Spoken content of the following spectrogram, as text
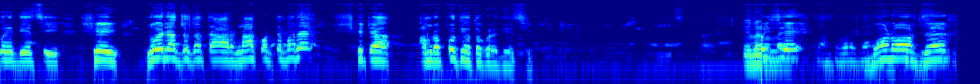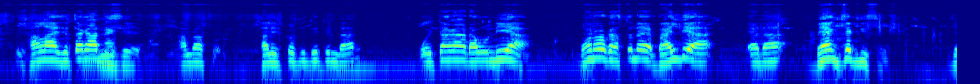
করে দিয়েছি। সেই নৈরাজ্য যাতে আর না করতে পারে সেটা আমরা প্রতিহত করে দিয়েছি। এবার ওই যে বনর যে শালায় যে টাকা দিছে আমরা সালিশ করছি দুই তিনবার। ওই টাকাটা ও নিয়া বনর কাছ থেকে বাইল দিয়া এটা ব্যাংক চেক নিছে যে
